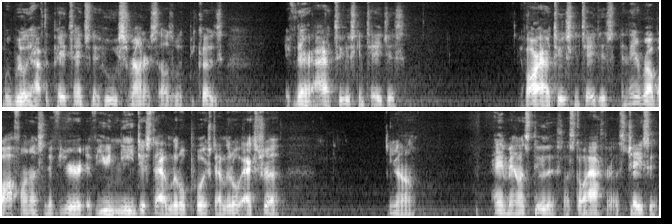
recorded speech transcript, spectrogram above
we really have to pay attention to who we surround ourselves with because if their attitude is contagious, if our attitude is contagious and they rub off on us, and if you're if you need just that little push, that little extra, you know, hey man, let's do this, let's go after it, let's chase it,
